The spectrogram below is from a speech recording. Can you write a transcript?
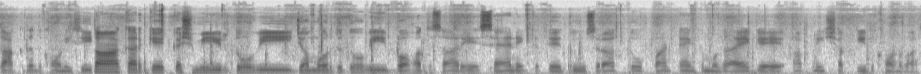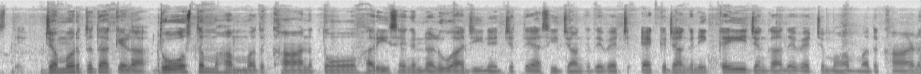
ਤਾਕਤ ਦਿਖਾਉਣੀ ਸੀ। ਤਾਂ ਕਰਕੇ ਕਸ਼ਮੀਰ ਤੋਂ ਵੀ ਜਮੁਰਦ ਤੋਂ ਵੀ ਬਹੁਤ ਸਾਰੇ ਸੈਨਿਕ ਤੇ ਦੂਸਰਾ ਤੋਪਾਂ ਟੈਂਕ ਮੰਗਾਏ ਗਏ ਆਪਣੀ ਸ਼ਕਤੀ ਦਿਖਾਉਣ ਵਾਸਤੇ। ਜਮੁਰਦ ਦਾ ਕਿਲਾ ਦੋ ਦੋਸਤ ਮੁਹੰਮਦ ਖਾਨ ਤੋਂ ਹਰੀ ਸਿੰਘ ਨਲੂਆ ਜੀ ਨੇ ਜਿੱਤਿਆ ਸੀ ਜੰਗ ਦੇ ਵਿੱਚ। ਇੱਕ ਜੰਗ ਨਹੀਂ, ਕਈ ਜੰਗਾਂ ਦੇ ਵਿੱਚ ਮੁਹੰਮਦ ਖਾਨ,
